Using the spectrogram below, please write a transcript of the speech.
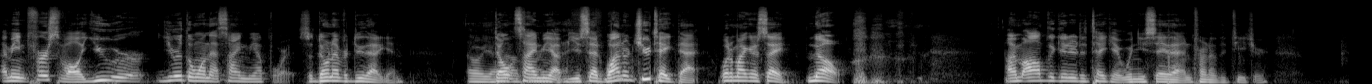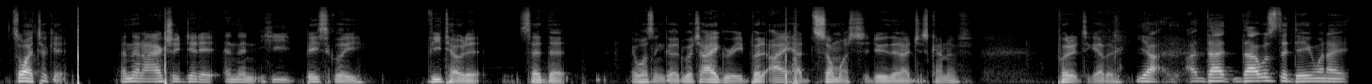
I mean, first of all, you were you're the one that signed me up for it, so don't ever do that again. oh yeah, don't sign me up. You said, "Why don't you take that?" What am I going to say? No. I'm obligated to take it when you say that in front of the teacher. So I took it, and then I actually did it, and then he basically vetoed it, said that it wasn't good, which I agreed, but I had so much to do that I just kind of put it together. Yeah, I- that that was the day when I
